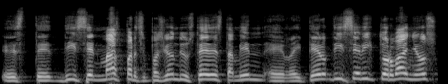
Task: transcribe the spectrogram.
Este, dicen más participación de ustedes también, reitero. Dice Víctor Baños,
